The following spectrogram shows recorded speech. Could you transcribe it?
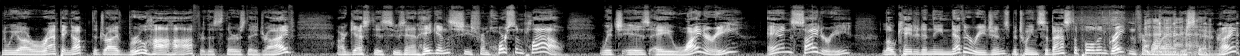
We are wrapping up the drive brouhaha for this Thursday drive. Our guest is Suzanne Hagins. She's from Horse and Plow, which is a winery and cidery located in the nether regions between Sebastopol and Graton, from what I understand, right?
